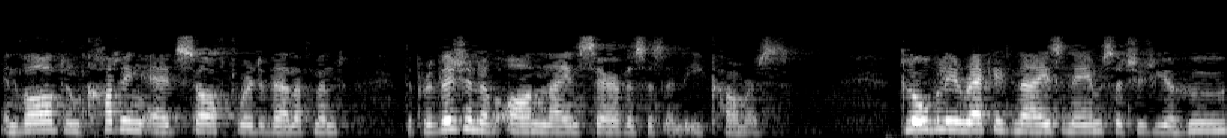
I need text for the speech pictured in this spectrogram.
involved in cutting-edge software development, the provision of online services and e-commerce. Globally recognised names such as Yahoo,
